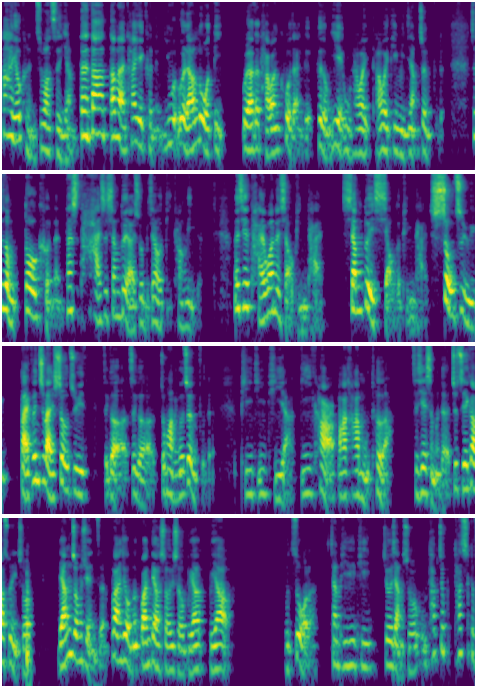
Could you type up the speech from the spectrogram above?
他还有可能做到这样，但当当然他也可能因为为了要落地，为了要在台湾扩展各各种业务，他会他会听民进党政府的，这种都有可能。但是他还是相对来说比较有抵抗力的。那些台湾的小平台，相对小的平台，受制于百分之百受制于这个这个中华民国政府的 PTT 啊、，D car、巴哈姆特啊这些什么的，就直接告诉你说两种选择，不然就我们关掉收一收，不要不要。不做了，像 PPT 就是讲说，他就他是个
